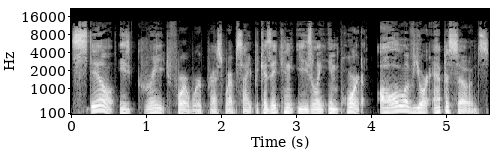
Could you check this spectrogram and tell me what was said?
still is great for a WordPress website because it can easily import all of your episodes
